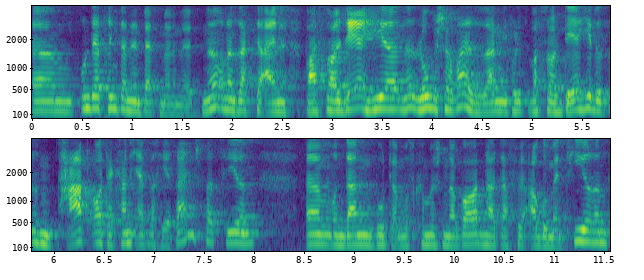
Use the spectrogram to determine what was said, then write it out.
Ähm, und der bringt dann den Batman mit. Ne? Und dann sagt der eine, was soll der hier? Ne? Logischerweise sagen die Polizisten, was soll der hier? Das ist ein Tatort, der kann nicht einfach hier reinspazieren. Ähm, und dann, gut, da muss Commissioner Gordon halt dafür argumentieren,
